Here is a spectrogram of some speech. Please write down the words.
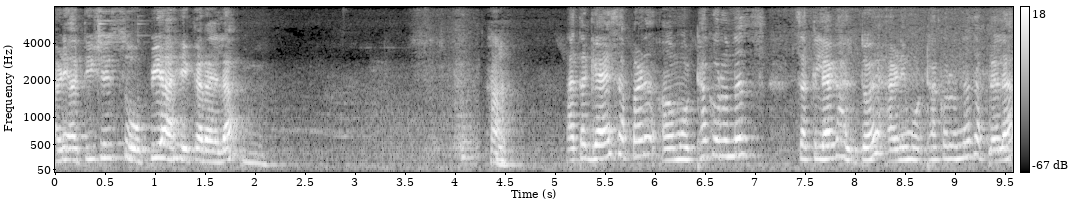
आणि अतिशय सोपी आहे करायला. हा. आता गॅस आपण मोठा करूनच चकल्या घालतोय आणि मोठा करूनच आपल्याला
